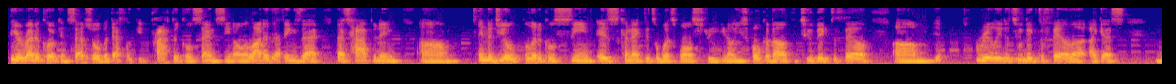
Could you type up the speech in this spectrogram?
theoretical or conceptual, but definitely practical sense. You know, a lot of the things that that's happening um, in the geopolitical scene is connected to what's Wall Street. You know, you spoke about the too big to fail. Um, yeah. Really, the too big to fail, uh, I guess,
